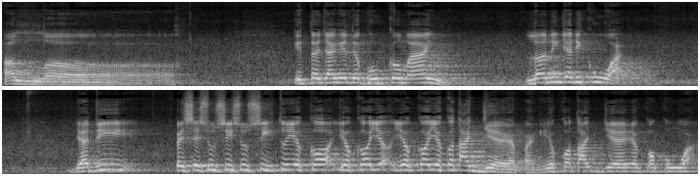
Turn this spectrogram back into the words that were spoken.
Allah. Kita jangan duk hukum main ni jadi kuat. Jadi pasal susi-susi tu ya kau ya kau ya ya kau ya kau tajir apa ya kau tajir ya kau kuat.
